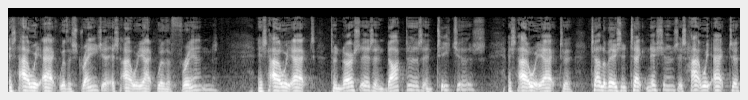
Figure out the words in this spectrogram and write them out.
It's how we act with a stranger, it's how we act with a friend, it's how we act to nurses and doctors and teachers, it's how we act to television technicians, it's how we act to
